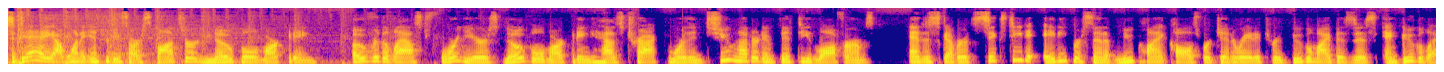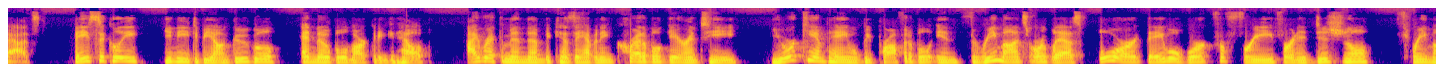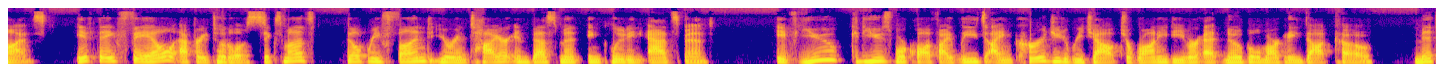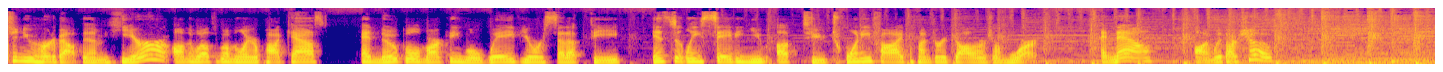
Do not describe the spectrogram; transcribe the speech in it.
Today, I want to introduce our sponsor, No Bull Marketing. Over the last four years, No Bull Marketing has tracked more than 250 law firms and discovered 60 to 80% of new client calls were generated through Google My Business and Google Ads. Basically, you need to be on Google and No Bull Marketing can help. I recommend them because they have an incredible guarantee. Your campaign will be profitable in three months or less, or they will work for free for an additional three months. If they fail after a total of six months, they'll refund your entire investment, including ad spend. If you could use more qualified leads, I encourage you to reach out to Ronnie Deaver at nobullmarketing.co. Mention you heard about them here on the Wealthy Woman Lawyer podcast, and No Bull Marketing will waive your setup fee, instantly saving you up to $2,500 or more. And now, on with our show.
